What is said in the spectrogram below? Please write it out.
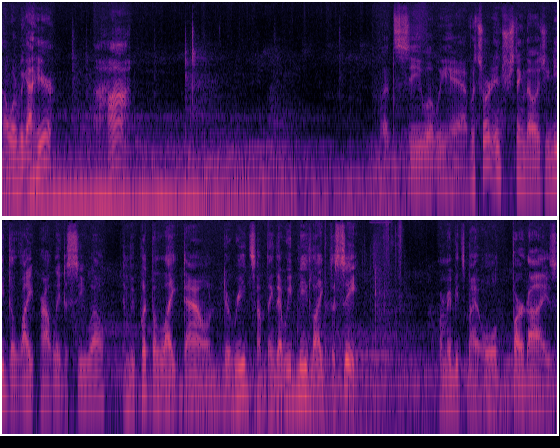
Oh, what do we got here? Aha. Let's see what we have. What's sort of interesting though is you need the light probably to see well, and we put the light down to read something that we'd need light to see. Or maybe it's my old fart eyes.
